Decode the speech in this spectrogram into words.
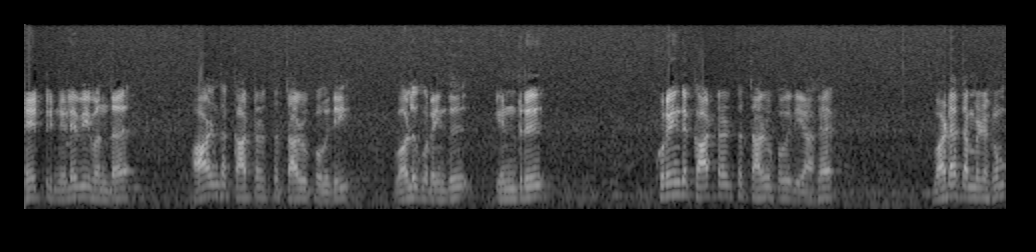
நேற்று நிலவி வந்த ஆழ்ந்த காற்றழுத்த தாழ்வு பகுதி வலுகுறைந்து இன்று குறைந்த காற்றழுத்த தாழ்வு பகுதியாக வட தமிழகம்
